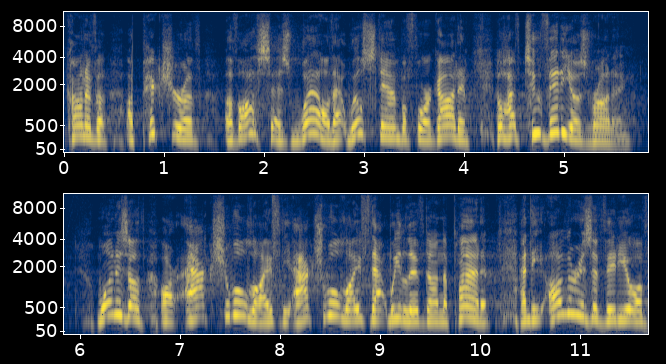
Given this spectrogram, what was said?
kind of a, a picture of, of us as well, that we'll stand before God and He'll have two videos running. One is of our actual life, the actual life that we lived on the planet, and the other is a video of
